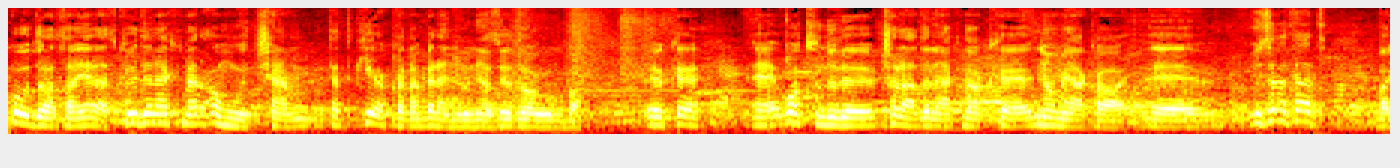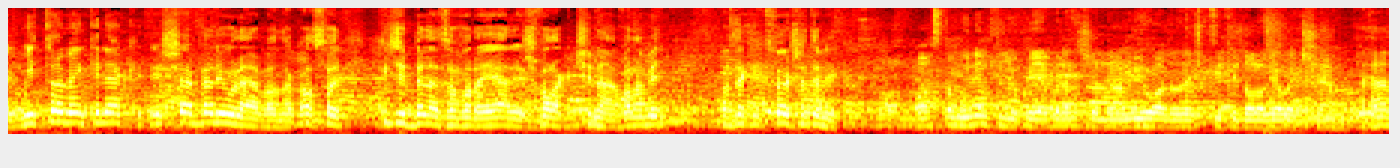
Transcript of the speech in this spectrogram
kódolatlan jelet küldenek, mert amúgy sem, tehát ki akarna belenyúlni az ő dolgukba. Ők e, otthon ülő családonáknak e, nyomják a e, üzenetet, vagy mit tudom én kinek, és ebben jól el vannak. Az, hogy kicsit belezavar a jel, és valaki csinál valamit, az nekik föl se tűnik. Azt amúgy nem tudjuk, hogy ebben az esetben a műhold az egy cifi dologja vagy sem. Aha.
